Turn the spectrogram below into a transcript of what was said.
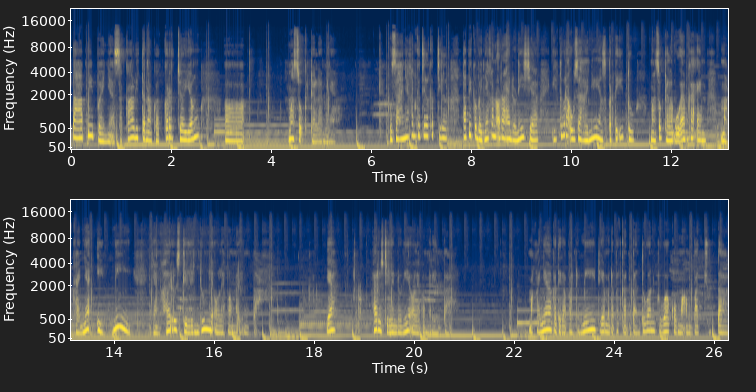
tapi banyak sekali tenaga kerja yang uh, masuk ke dalamnya usahanya kan kecil-kecil tapi kebanyakan orang Indonesia itu usahanya yang seperti itu masuk dalam UMKM makanya ini yang harus dilindungi oleh pemerintah. Ya harus dilindungi oleh pemerintah. Makanya ketika pandemi dia mendapatkan bantuan 2,4 juta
